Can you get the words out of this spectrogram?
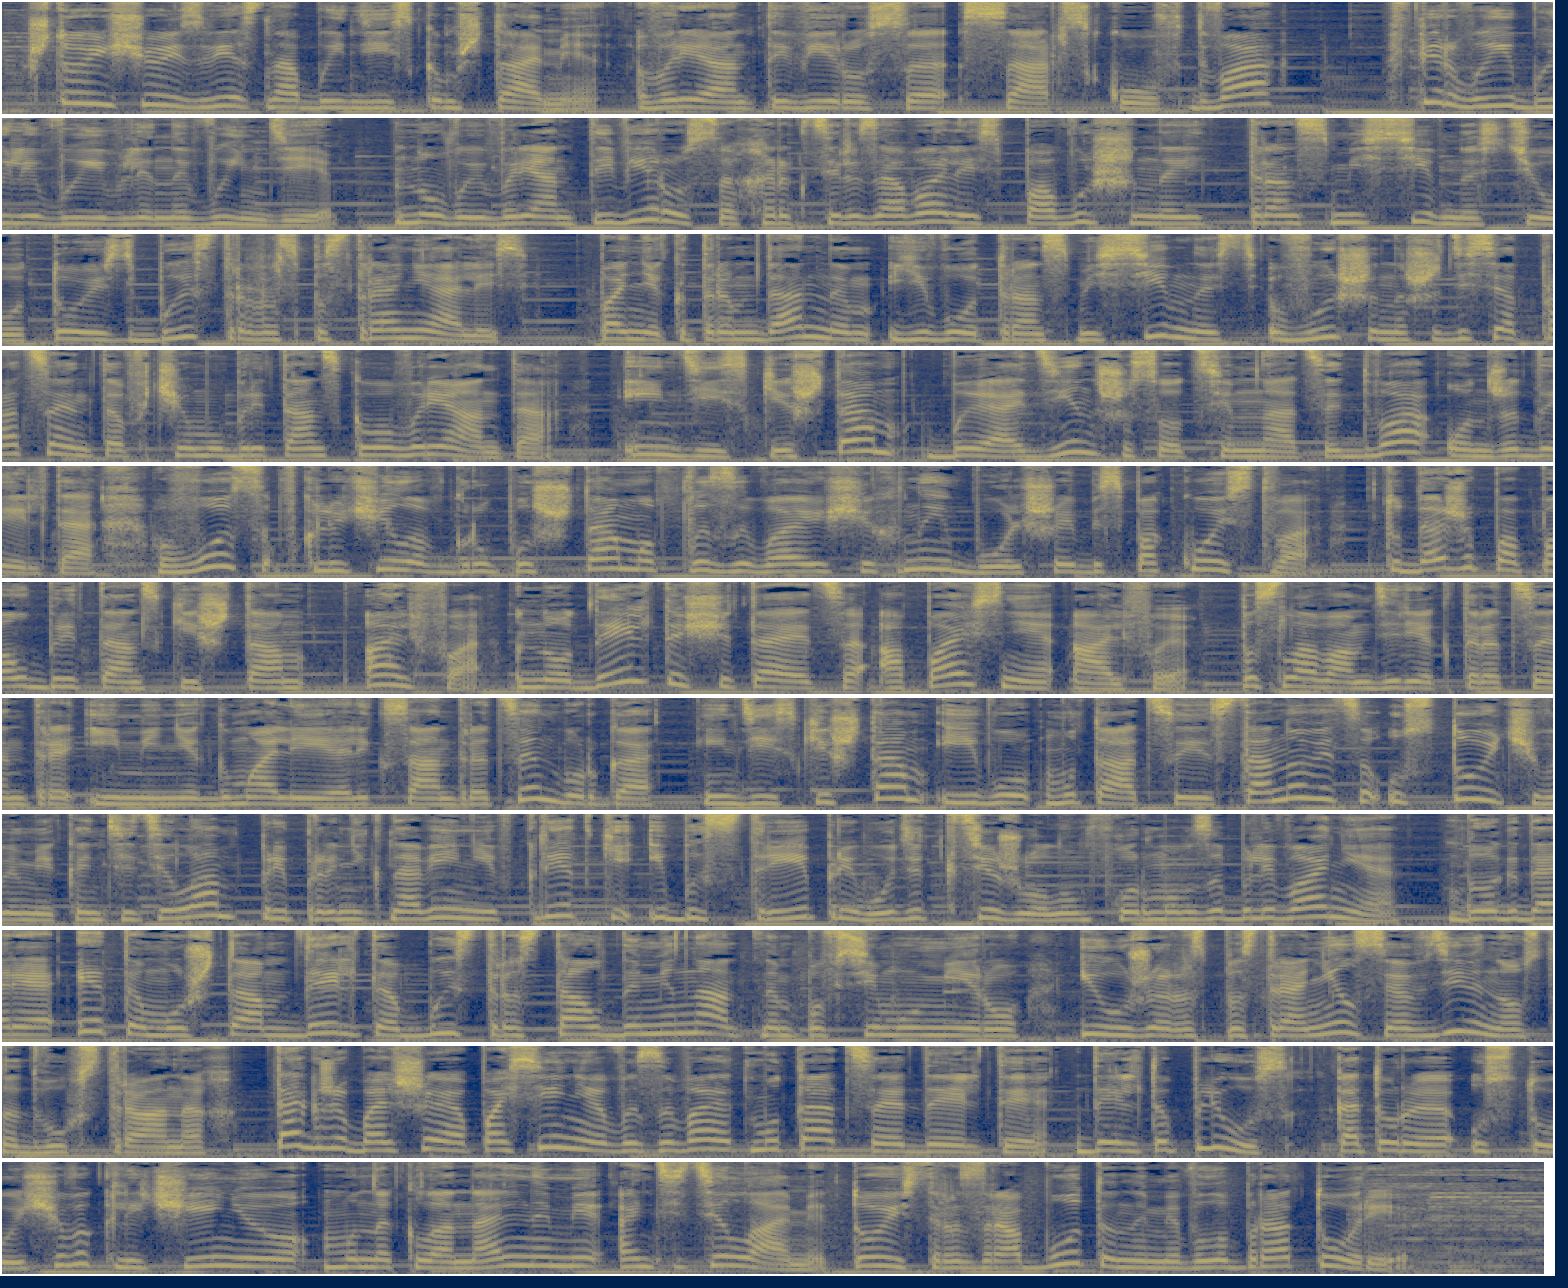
Что еще известно об индийском штамме? Варианты вируса SARS-CoV-2 впервые были выявлены в Индии. Новые варианты вируса характеризовались повышенной трансмиссивностью, то есть быстро распространялись. По некоторым данным, его трансмиссивность выше на 60%, чем у британского варианта. Индийский штамм B1-617-2, он же Дельта, ВОЗ включила в группу штаммов, вызывающих наибольшее беспокойство. Туда же попал британский штамм Альфа. Но Дельта считается опаснее Альфы. По словам директора центра имени Гамалея Александра Ценбурга, индийский штамм и его мутации становятся устойчивыми к антителам при проникновении в клетки и быстрее приводит к тяжелым формам заболевания. Благодаря этому штамм Дельта быстро стал доминантным по всему миру и уже распространился в 92 странах. Также большие опасения вызывает мутация Дельты, Дельта Плюс, которая устойчива к лечению моноклональными антителами, то есть разработанными в лаборатории.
